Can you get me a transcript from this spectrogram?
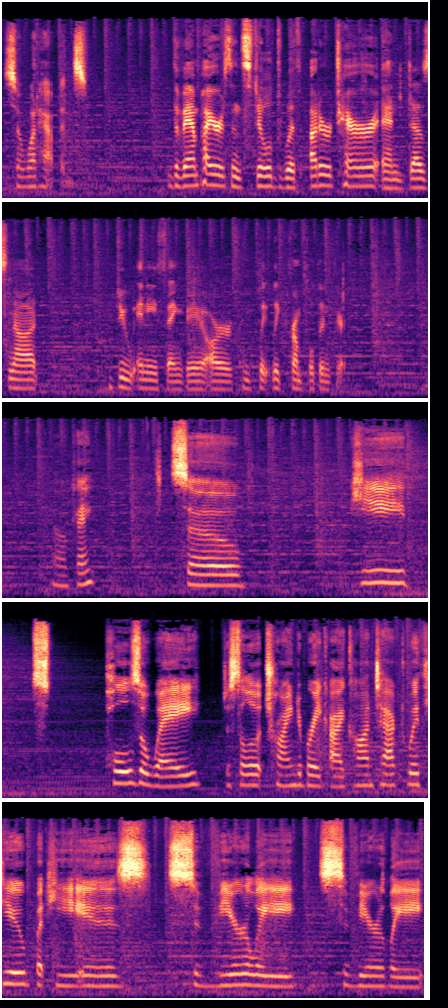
So what happens? The vampire is instilled with utter terror and does not do anything. They are completely crumpled in fear. Okay. So he s- pulls away just a little, trying to break eye contact with you, but he is severely, severely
